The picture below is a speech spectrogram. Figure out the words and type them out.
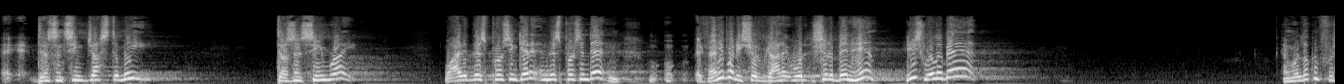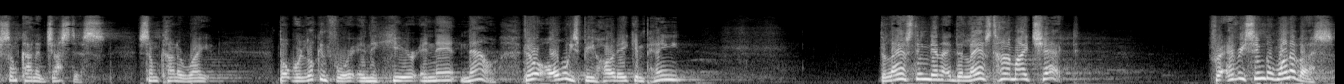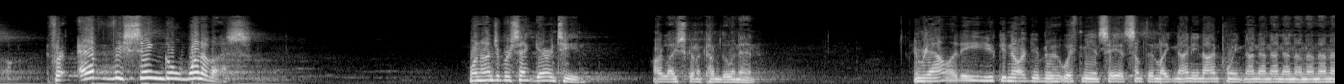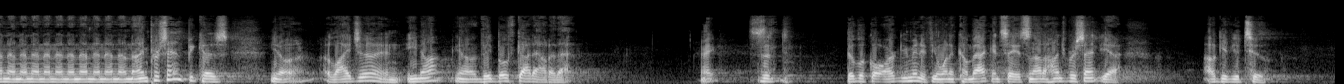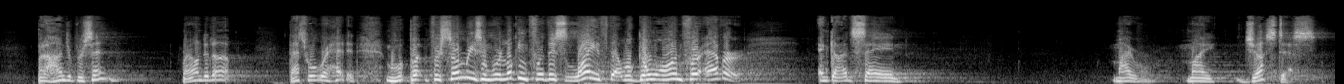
It doesn't seem just to me. Doesn't seem right. Why did this person get it and this person didn't? If anybody should have got it, it should have been him. He's really bad. And we're looking for some kind of justice, some kind of right. But we're looking for it in the here and now. There will always be heartache and pain. The last thing that I, the last time I checked, for every single one of us, for every single one of us, 100% guaranteed, our life's going to come to an end. In reality, you can argue with me and say it's something like 99.999999999% because, you know, Elijah and Enoch, you know, they both got out of that. Right? A biblical argument. If you want to come back and say it's not 100%, yeah, I'll give you two. But 100%, round it up. That's where we're headed. But for some reason, we're looking for this life that will go on forever. And God's saying, my, my justice,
